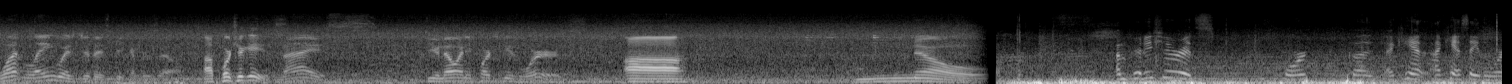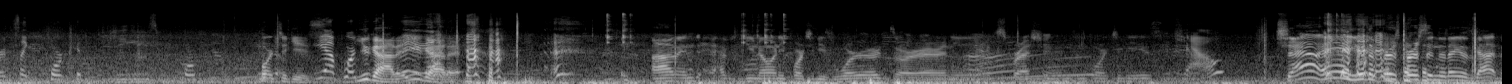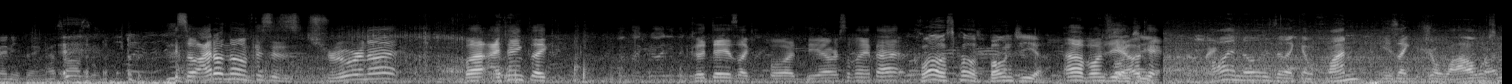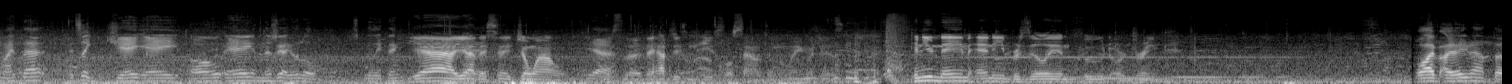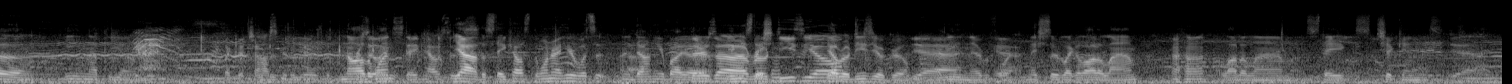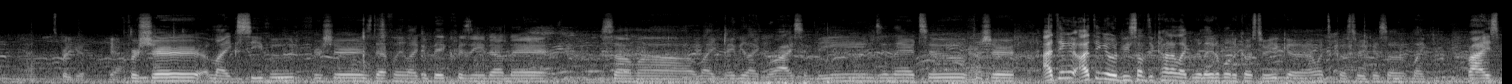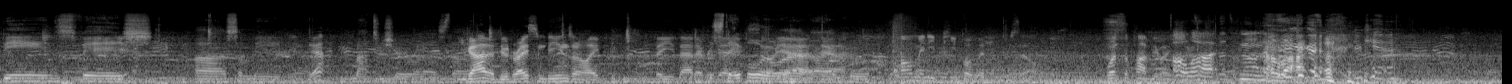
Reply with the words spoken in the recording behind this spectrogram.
Do not. What language do they speak in Brazil? Uh, Portuguese. Nice. Do you know any Portuguese words? Uh, no. I'm pretty sure it's pork. I can't. I can't say the word. It's like Portuguese. Pork. Portuguese. Yeah, Portuguese. You got it. You you got go. it. um, and have, do you know any Portuguese words or any Uh, expressions in Portuguese? Ciao. Ciao. Hey, you're the first person today who's gotten anything. That's awesome. So I don't know if this is true or not, but I think like good day is like boa dia or something like that. Close, close. Bom dia. Oh, bon dia. Bom dia. Okay. All I know is that like a Juan is like Joao or something like that. It's like J A O A, and there's like a little squiggly thing. Yeah, yeah, they say João. Yeah. The, they have these nasal sounds in the languages. Can you name any Brazilian food or drink? Well, I've I eaten at the eaten at the um Like the churrascarias, the no the Brazilian one steakhouses? Yeah, the steakhouse. The one right here. What's it? Uh, down here by uh, There's, uh, Union Station? Rodizio. Yeah, Rodizio Grill. Yeah, I've eaten there before. yeah. And they serve like a lot of lamb. Uh huh. A lot of lamb, steaks, chickens. Yeah. Yeah, it's pretty good. Yeah. For sure, like seafood, for sure is definitely like a big cuisine down there. Some uh, like maybe like rice and beans in there too, Yeah. for sure. I think I think it would be something kind of like relatable to Costa Rica. I went to Costa Rica, so like rice, beans, fish, uh, some meat. you know. Yeah. I'm not too sure what else. Though. You got it, dude. Rice and beans are like they eat that every The day. staple So, or what? yeah, Alright, yeah. cool. How many people live in Brazil? What's the population? A lot. That's A lot. you can't.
